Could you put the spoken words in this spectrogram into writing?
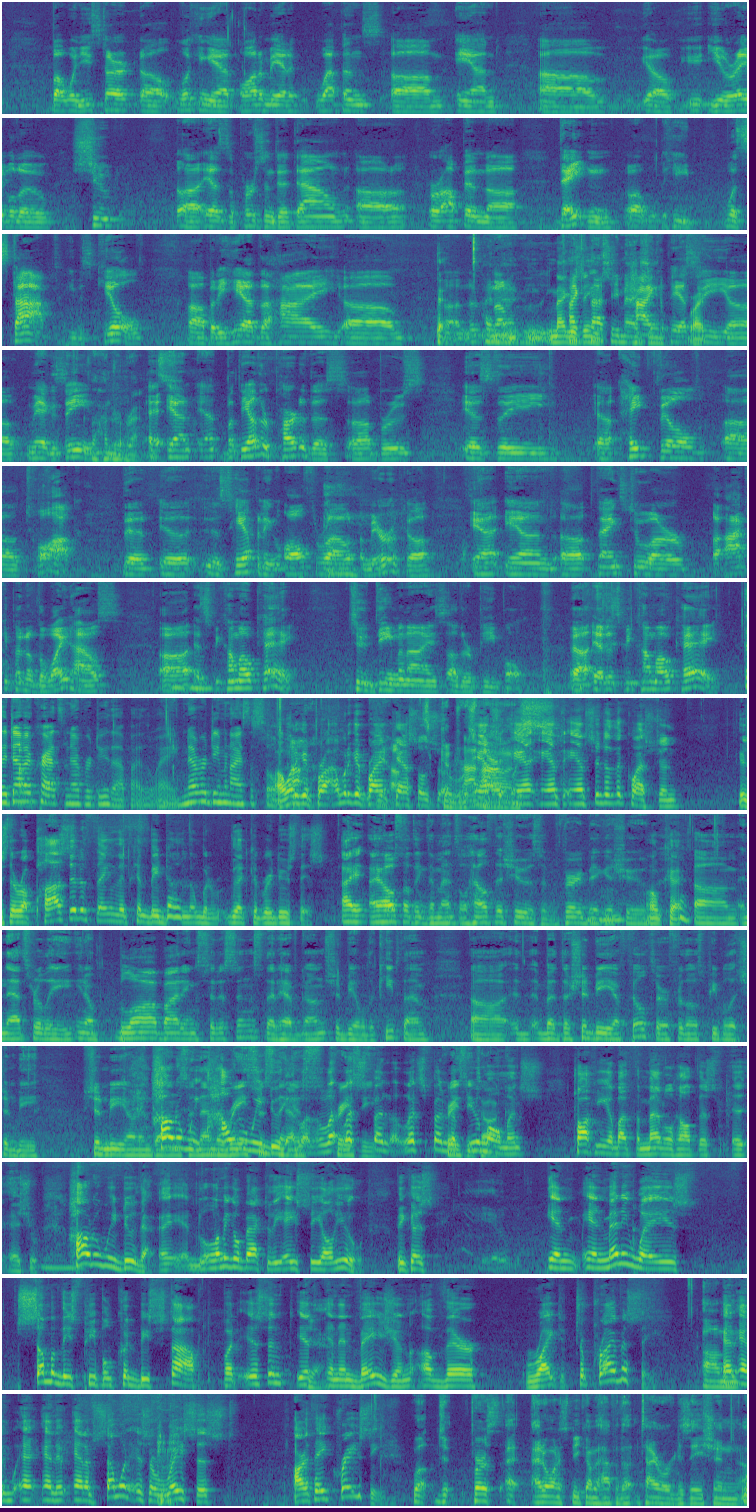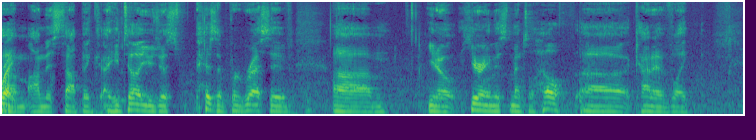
But when you start uh, looking at automatic weapons um, and uh, you know you, are able to shoot uh, as the person did down uh, or up in Dayton, he was stopped. He was killed uh, but he had the high. Um, uh, num- magazine. High capacity magazine. High capacity right. uh, magazine. The 100 rounds. And, and, but the other part of this, uh, Bruce, is the uh, hate filled uh, talk that uh, happening all throughout America. And, and thanks to our occupant of the White House, mm-hmm. it's become okay to demonize other people. it has become okay the Democrats never do that, by the way. Never demonize the soul. I want to get Brian, I want to get Brian yeah, Castle's answer, answer, answer to the question. Is there a positive thing that can be done that would that could reduce this? I, I also think the mental health issue is a very big mm-hmm. issue. Okay. Um, and that's really you know law-abiding citizens that have guns should be able to keep them, uh, but there should be a filter for those people that shouldn't be shouldn't be owning guns. How do we, how do, we do that? Let, us spend let's spend a few talk. moments talking about the mental health is, issue. How do we do that? Let me go back to the ACLU because in in many ways some of these people could be stopped, but isn't it yeah. an invasion of their right to privacy? Um, and, and, and, and if someone is a racist, are they crazy? Well, first, I, I don't want to speak on behalf of the entire organization um, Right. on this topic. I can tell you, just as a progressive, um, you know, hearing this mental health uh, kind of like,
